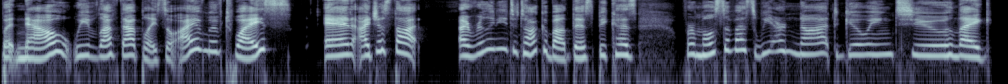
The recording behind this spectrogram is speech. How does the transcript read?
But now we've left that place. So I have moved twice. And I just thought, I really need to talk about this because for most of us, we are not going to like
